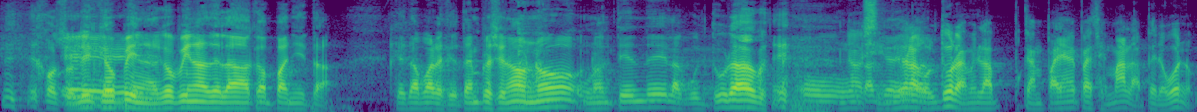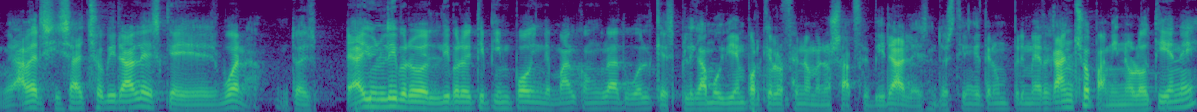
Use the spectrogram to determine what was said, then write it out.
José Luis, ¿qué Eh, opinas? ¿Qué opinas de la campañita? ¿Qué te ha parecido? ¿Te ha impresionado? ¿No? ¿No entiende la cultura? ¿O qué? ¿O No, sin duda quedado? la cultura. A mí la campaña me parece mala, pero bueno, a ver, si se ha hecho viral es que es buena. Entonces, hay un libro, el libro de Tipping Point de Malcolm Gladwell, que explica muy bien por qué los fenómenos se hacen virales. Entonces, tiene que tener un primer gancho, para mí no lo tiene,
